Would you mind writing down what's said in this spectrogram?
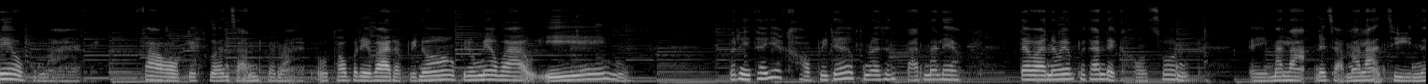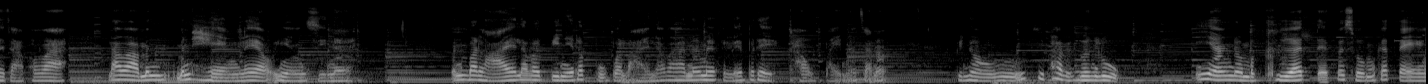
เร็วๆเพิ่นว่า ฝ้าออกจากสวนสันเพิ่นว่าโอ้เขาบ่ได้ว่าดอกพี่น้องพี่น้องแม่ว่าเอาเอง ตัวนี้เธออย่าเขาไปเด้อเพิ่นว่าฉันตัดมาแล้ว แต่ว่าน้าแม่ประท่านได้เขาส้นไอ้มะละนะจ๊ะมะละจีนนะจ๊ะเพราะว่าเราว่ามันมันแห้งแล้วอีหยังสินะมันบหลายแล้วว่าปีนี้เราปลูกบหลายแล้วว่าน้าแม่ก็เลยบ่ได้เข้าไปนะจ๊ะเนาะพี่น้องสิพาไปเบิ่งลูกอีหยังดอกมะเขือแต่ผสมกับแตง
